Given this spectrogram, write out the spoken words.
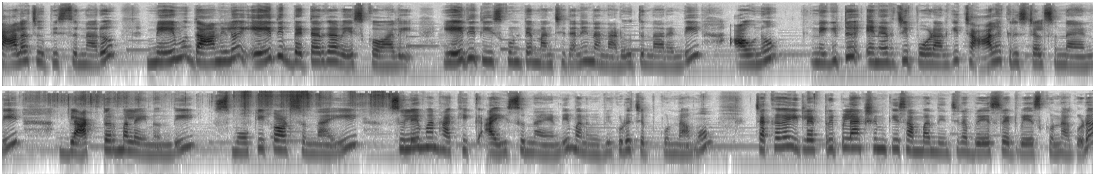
చాలా చూపిస్తున్నారు. మేము దానిలో ఏది బెటర్గా వేసుకోవాలి? ఏది తీసుకుంటే మంచిదని నన్ను అడుగుతున్నారండి? అవును నెగిటివ్ ఎనర్జీ పోవడానికి చాలా క్రిస్టల్స్ ఉన్నాయండి. బ్లాక్ టర్మలైన్ ఉంది స్మోకీ కార్డ్స్ ఉన్నాయి సులేమాన్ హకిక్ ఐస్ ఉన్నాయండి. మనం ఇవి కూడా చెప్పుకున్నాము. చక్కగా ఇట్లా ట్రిపుల్ యాక్షన్కి సంబంధించిన బ్రేస్లెట్ వేసుకున్నా కూడా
